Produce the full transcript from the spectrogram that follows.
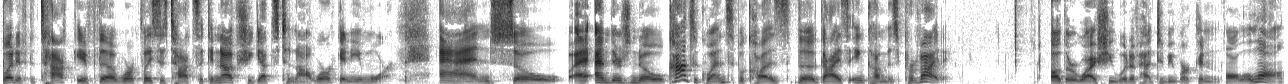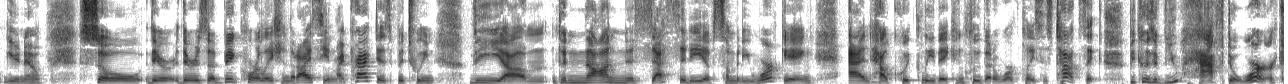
but if the to- if the workplace is toxic enough, she gets to not work anymore. And so, and there's no consequence because the guy's income is providing otherwise she would have had to be working all along you know? So there there's a big correlation that i see in my practice between the um, the non-necessity of somebody working and how quickly they conclude that a workplace is toxic. Because if you have to work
